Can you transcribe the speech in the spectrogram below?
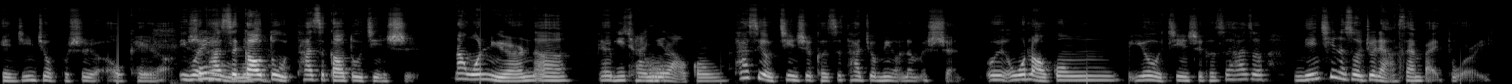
眼睛就不是 OK 了，因为他是高度，他是高度近视。那我女儿呢？遗传你老公，他是有近视，可是他就没有那么深。我我老公也有近视，可是他说年轻的时候就两三百度而已，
